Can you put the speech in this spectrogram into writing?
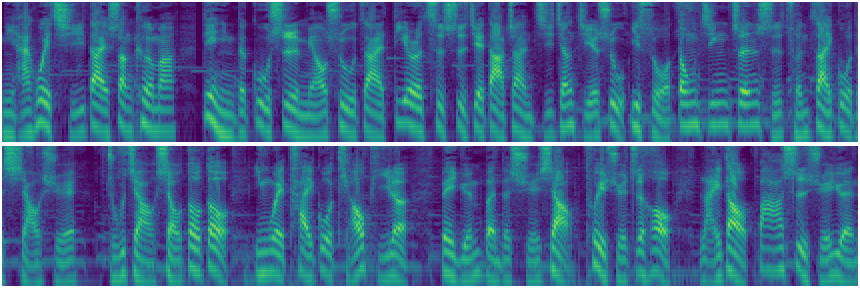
你还会期待上课吗？电影的故事描述在第二次世界大战即将结束，一所东京真实存在过的小学，主角小豆豆因为太过调皮了，被原本的学校退学之后，来到巴士学园，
